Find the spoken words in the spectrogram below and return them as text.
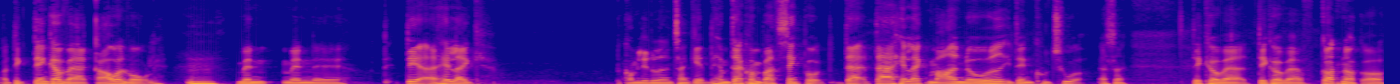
Og det, den kan være gravalvorlig. Mm. Men, men øh, der er heller ikke... Det kommer lidt ud af en tangent. Jamen, der kommer bare at tænke på, der, der er heller ikke meget noget i den kultur. Altså, det kan jo være, det kan jo være godt nok at,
